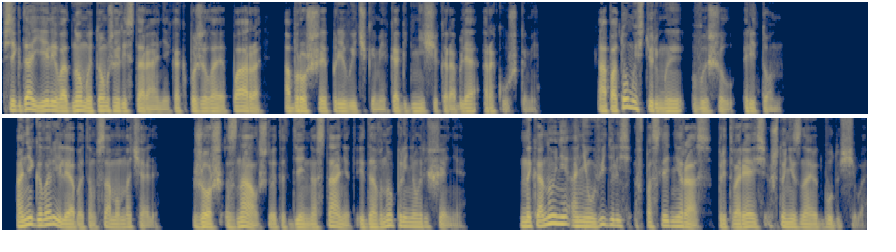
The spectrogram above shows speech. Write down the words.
Всегда ели в одном и том же ресторане, как пожилая пара, обросшая привычками, как днище корабля ракушками. А потом из тюрьмы вышел Ритон. Они говорили об этом в самом начале. Жорж знал, что этот день настанет, и давно принял решение. Накануне они увиделись в последний раз, притворяясь, что не знают будущего.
